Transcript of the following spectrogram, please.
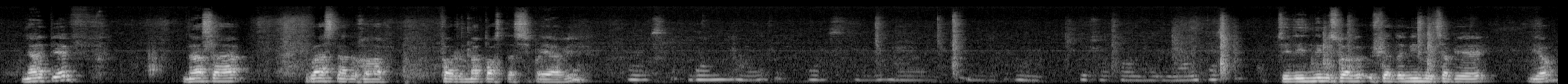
the Najpierw nasza własna duchowa forma, postać się pojawi. Czyli innymi słowy uświadomimy sobie ją,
